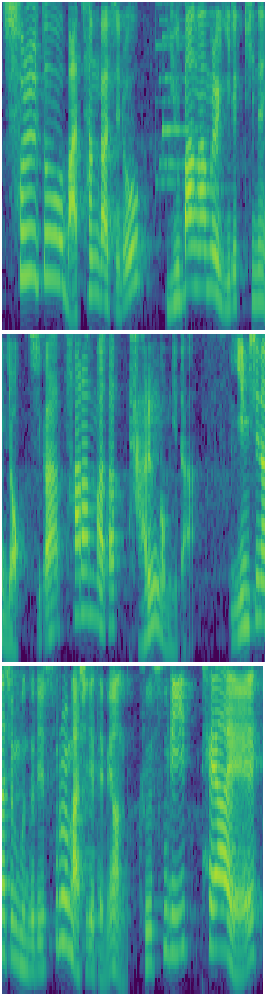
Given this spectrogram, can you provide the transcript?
술도 마찬가지로 유방암을 일으키는 역치가 사람마다 다른 겁니다. 임신하신 분들이 술을 마시게 되면 그 술이 태아의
